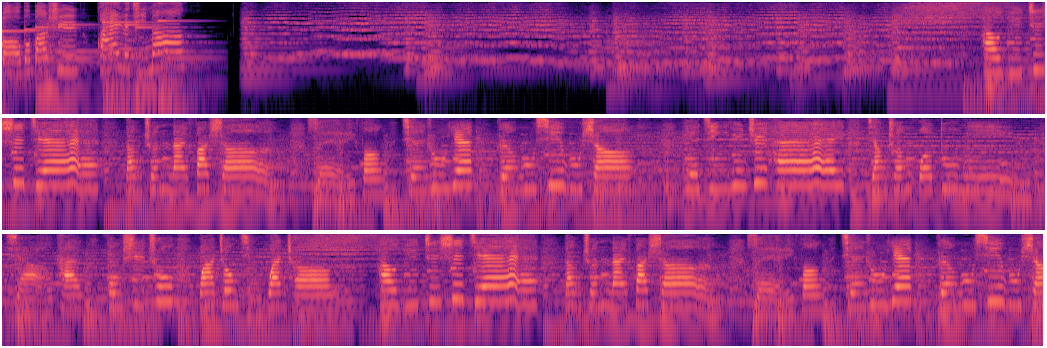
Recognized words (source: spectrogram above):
宝宝巴士快乐启蒙。好雨知时节，当春乃发生。随风潜入夜，润物细无声。江春火独明。晓看红湿处，画中金冠成。好雨知时节，当春乃发生。随风潜入夜，润物细无声。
